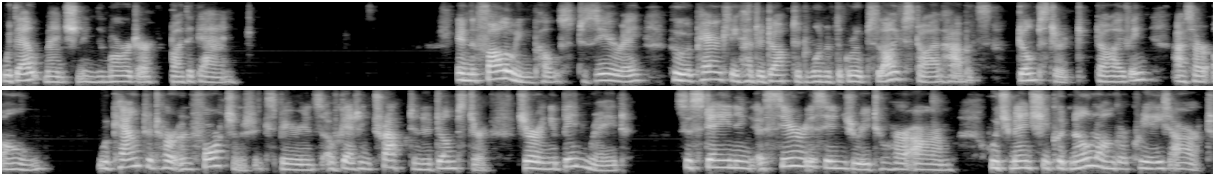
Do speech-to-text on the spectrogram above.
without mentioning the murder by the gang. In the following post, Desiree, who apparently had adopted one of the group's lifestyle habits, dumpster diving, as her own, recounted her unfortunate experience of getting trapped in a dumpster during a bin raid, sustaining a serious injury to her arm, which meant she could no longer create art.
